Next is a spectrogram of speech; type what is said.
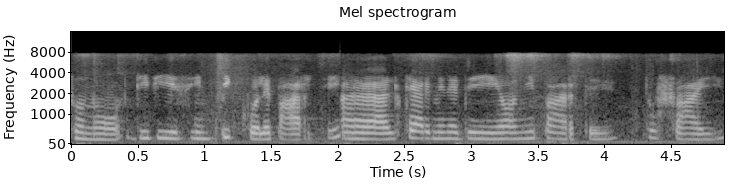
sono divisi in piccole parti, eh, al termine di ogni parte tu fai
